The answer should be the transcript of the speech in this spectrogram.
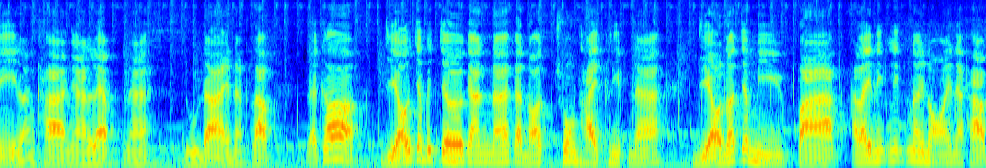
นี่หลังคางานแลบนะ ดูได้นะครับ แล้วก็เดี๋ยวจะไปเจอกันนะกับน็อตช่วงท้ายคลิปนะ เดี๋ยวน็อตจะมีฝากอะไรนิดๆน้อยๆนะครับ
